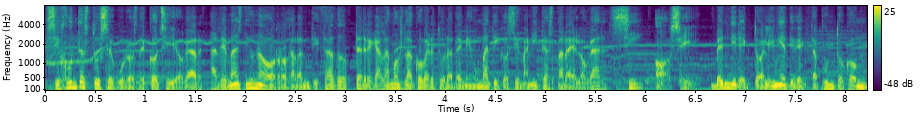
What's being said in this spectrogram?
Si juntas tus seguros de coche y hogar, además de un ahorro garantizado, te regalamos la cobertura de neumáticos y manitas para el hogar, sí o sí. Ven directo a lineadirecta.com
